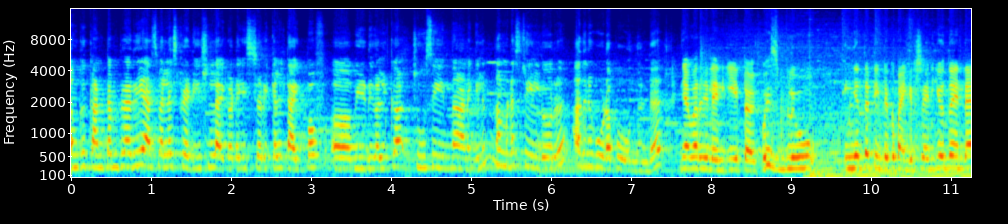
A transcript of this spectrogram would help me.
നമുക്ക് contemporary as well as traditional ആയിക്കോട്ടെ ഹിസ്റ്റോറിക്കൽ ടൈപ്പ് ഓഫ് വീടുകൾക്ക് ചൂസ് ചെയ്യുന്നതാണെങ്കിലും നമ്മുടെ സ്റ്റീൽ ഡോർ അതിന് കൂടെ പോകുന്നുണ്ട്. ഞാൻ പറഞ്ഞില്ല എനിക്ക് ഈ ടർക്വൈസ് ബ്ലൂ ഇങ്ങനത്തെ ടിന്റൊക്കെ ഭയങ്കര ഇഷ്ടം. എനിക്ക് തോന്നുന്നു എന്റെ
